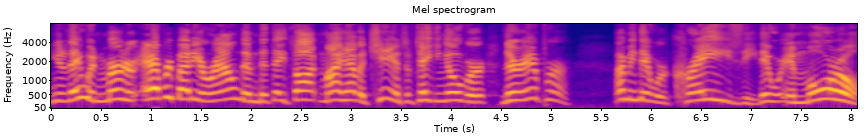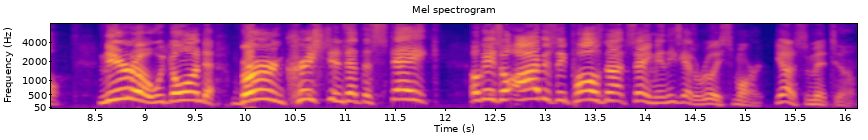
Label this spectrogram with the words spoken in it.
you know, they would murder everybody around them that they thought might have a chance of taking over their emperor. I mean, they were crazy, they were immoral. Nero would go on to burn Christians at the stake. Okay, so obviously Paul's not saying, man, these guys are really smart. You got to submit to them.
